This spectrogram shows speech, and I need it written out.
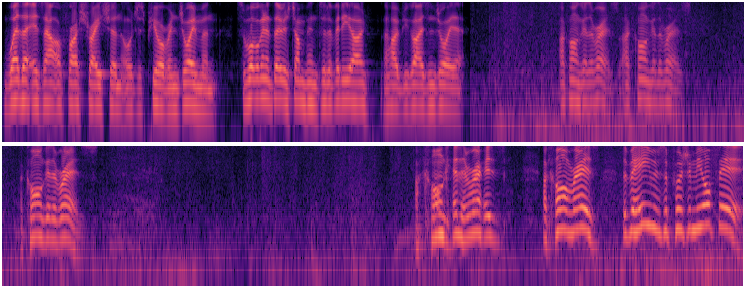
whether it's out of frustration or just pure enjoyment. So what we're going to do is jump into the video. I hope you guys enjoy it. I can't get the res. I can't get the res. I can't get the res. I can't get the res I can't res. The behemoths are pushing me off it.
